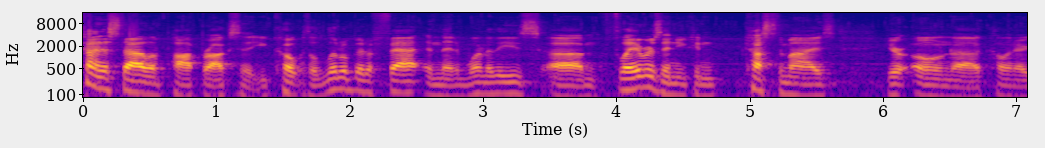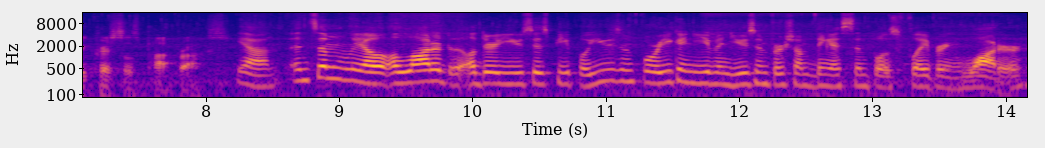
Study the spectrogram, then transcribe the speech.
kind of style of pop rocks that you coat with a little bit of fat and then one of these um, flavors, and you can customize your own uh, culinary crystals pop rocks. Yeah, and some, you know, a lot of the other uses people use them for. You can even use them for something as simple as flavoring water.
